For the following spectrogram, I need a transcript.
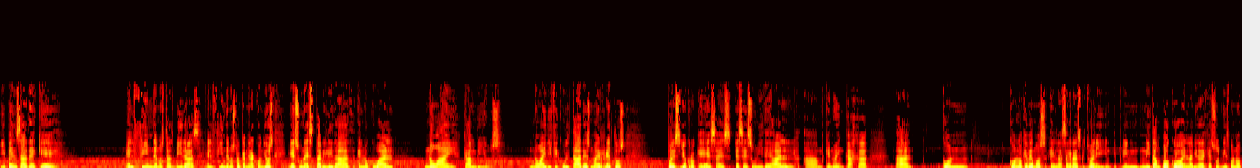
y pensar de que el fin de nuestras vidas, el fin de nuestro caminar con Dios es una estabilidad en lo cual no hay cambios, no hay dificultades, no hay retos, pues yo creo que esa es, ese es un ideal que no encaja ah, con, con lo que vemos en la Sagrada Escritura ni, ni, tampoco en la vida de Jesús mismo, ¿no?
